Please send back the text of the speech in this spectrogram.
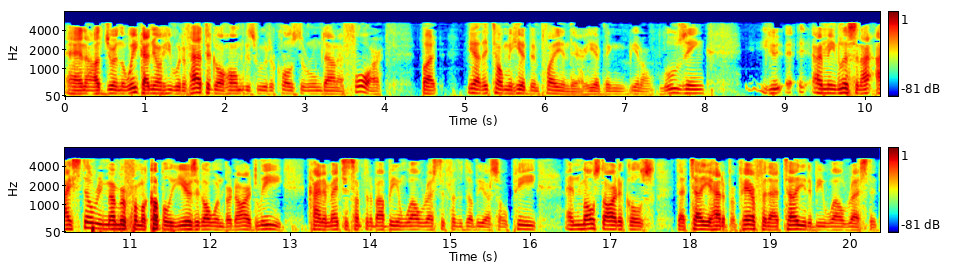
And uh, during the week, I know he would have had to go home because we would have closed the room down at four. But yeah, they told me he had been playing there. He had been, you know, losing. You, I mean, listen, I, I still remember from a couple of years ago when Bernard Lee kind of mentioned something about being well rested for the WSOP, and most articles that tell you how to prepare for that tell you to be well rested.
